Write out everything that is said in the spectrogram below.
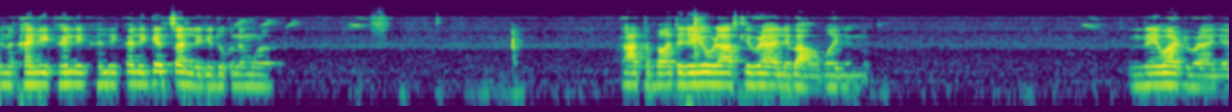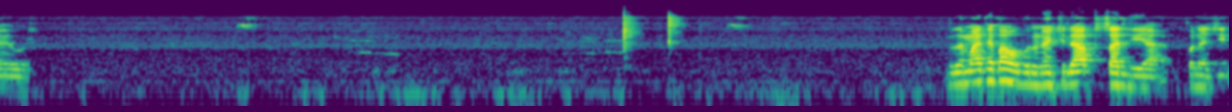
त्यानं खाली खाली खाली खाली घेत चालली ती दुखण्यामुळं. आता बघा, त्याच्या एवढं असली वेळ आली भाऊ बहिणींनो. लय वाईट वेळ आली आईवर. तुला माहिती भाऊ बहिणी ह्यांची आपत चालली या कोणाची.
